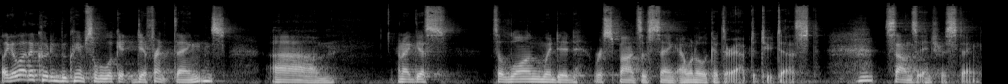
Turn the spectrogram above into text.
like a lot of coding bootcamps will look at different things, um, and I guess it's a long-winded response of saying, "I want to look at their aptitude test." Mm-hmm. Sounds interesting.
